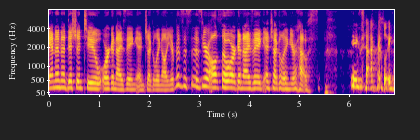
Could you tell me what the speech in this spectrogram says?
And in addition to organizing and juggling all your businesses, you're also organizing and juggling your house. Exactly.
